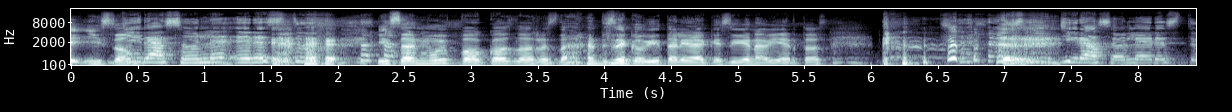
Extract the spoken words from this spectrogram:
y son, Girasole, eres tú. y son muy pocos los restaurantes de comida italiana que siguen abiertos. Girasole, eres tú.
